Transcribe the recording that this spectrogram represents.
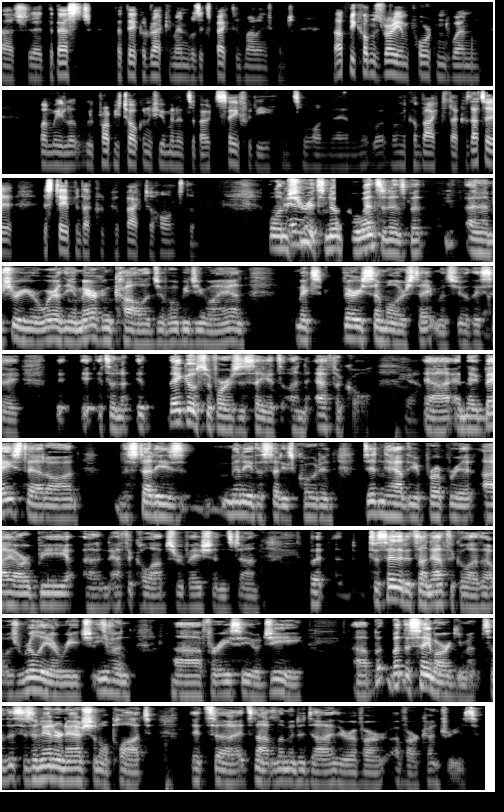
that uh, the best that they could recommend was expectant management. That becomes very important when when we'll, we'll probably talk in a few minutes about safety and so on um, when we come back to that, because that's a, a statement that could come back to haunt them. Well, I'm sure it's no coincidence, but and I'm sure you're aware the American College of OBGYN makes very similar statements. You know, they yeah. say it, it's an it, they go so far as to say it's unethical, yeah. uh, and they base that on the studies. Many of the studies quoted didn't have the appropriate IRB and ethical observations done. But to say that it's unethical, I thought was really a reach, even uh, for ACOG. Uh, but but the same argument. So this is an international plot. It's uh, it's not limited to either of our of our countries.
